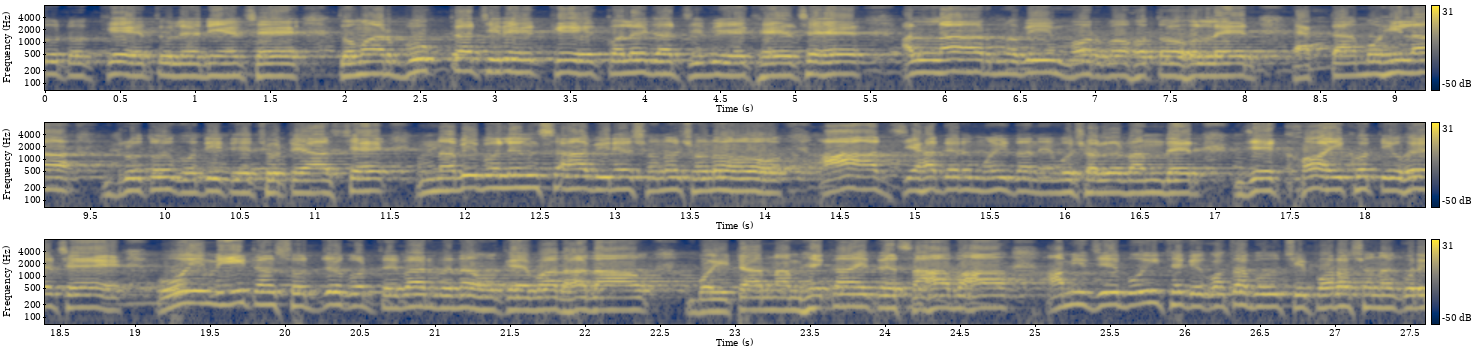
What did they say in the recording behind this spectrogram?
দুটো কে তুলে নিয়েছে? তোমার বুকটা চিরে কে কলেজা চিবিয়ে খেয়েছে? আল্লাহর নবী মর্মাহত হলেন। একটা মহিলা দ্রুত গতিতে ছুটে আসছে। নবী বলেন, সাহাবিরে, শোনো শোনো, আজ জেহাদের ময়দানে মুসলমানদের যে ক্ষয়ক্ষতি হয়েছে, ওই মেয়েটা সহ্য করতে পারবে না, ওকে বাধা দাও। বইটার নাম হেকায়তে সাহাবা। আমি যে বই থেকে কথা বলছি, পড়াশোনা করে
